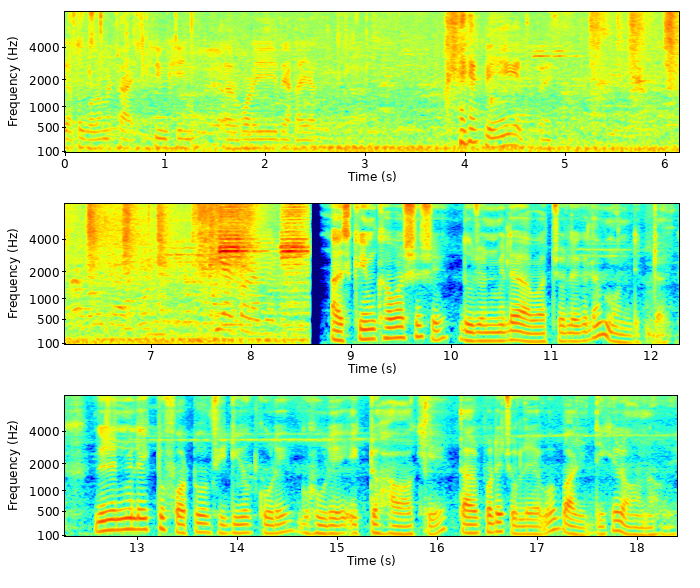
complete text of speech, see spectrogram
এত গরমে একটা আইসক্রিম খেয়ে নিই তারপরে দেখা যাক। ভেঙে গেছে তো যাবে। আইসক্রিম খাওয়া শেষে দুজন মিলে আবার চলে গেলাম মন্দিরটায়। দুজন মিলে একটু ফটো, ভিডিও করে ঘুরে একটু হাওয়া খেয়ে তারপরে চলে যাব বাড়ির দিকে রওনা হয়ে।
